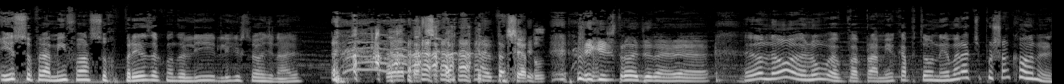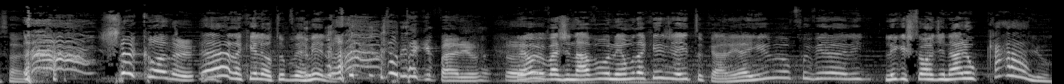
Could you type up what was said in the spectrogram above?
Isso pra mim foi uma surpresa quando eu li Liga Extraordinária. Tá certo. Liga extraordinária. Eu não, eu não. eu- Pra, pra mim o Capitão Nemo era tipo o Sean Connery, sabe? Sean Connor. É, naquele outubro vermelho. Puta que pariu. Eu imaginava o Nemo daquele jeito, cara. E aí eu fui ver a Liga- Liga Extraordinária e eu, caralho,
